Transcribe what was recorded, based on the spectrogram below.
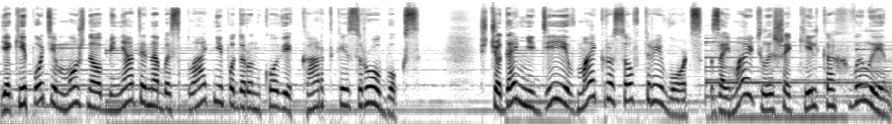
які потім можна обміняти на безплатні подарункові картки з Robux. Щоденні дії в Microsoft Rewards займають лише кілька хвилин,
